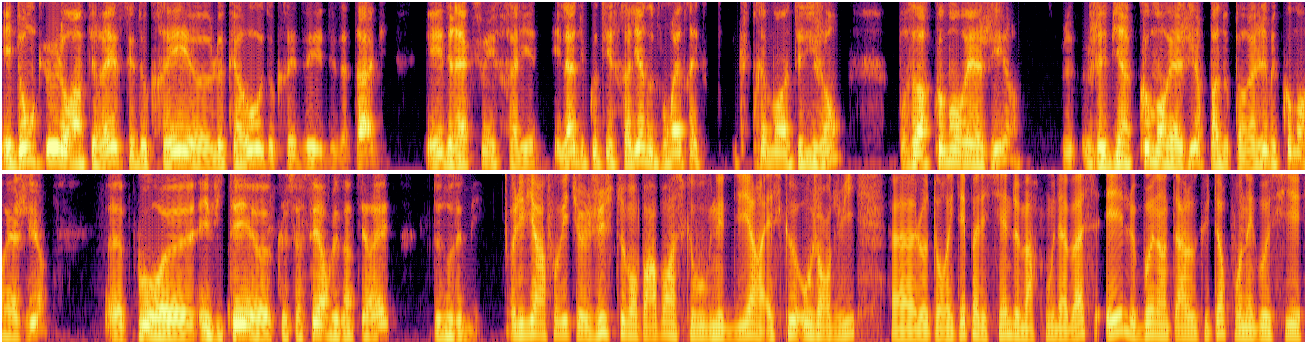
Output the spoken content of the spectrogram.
Et donc, eux, leur intérêt, c'est de créer euh, le chaos, de créer des, des, attaques et des réactions israéliennes. Et là, du côté israélien, nous devons être ex extrêmement intelligents pour savoir comment réagir. J'ai bien comment réagir, pas ne pas réagir, mais comment réagir euh, pour euh, éviter euh, que ça serve les intérêts de nos ennemis. Olivier Rafovitch, justement par rapport à ce que vous venez de dire, est-ce qu'aujourd'hui euh, l'autorité palestinienne de Mahmoud Abbas est le bon interlocuteur pour négocier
